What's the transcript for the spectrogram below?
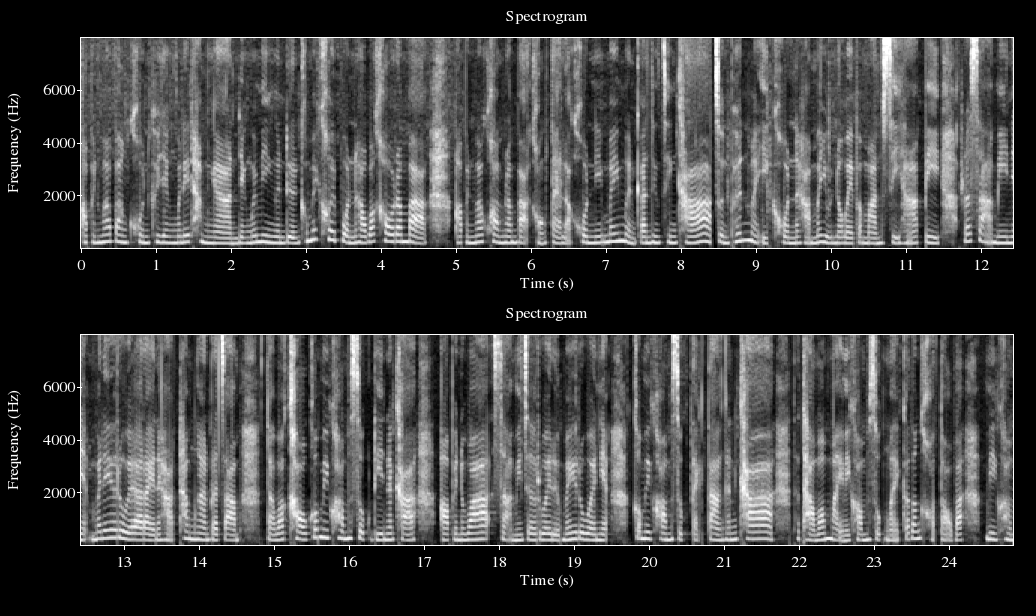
เอาเป็นว่าบางคนคือยังไม่ได้ทำงาน ยังไม่มีเงินเดือนก็ไม่เคยบ่นนะคะว่าเขาลำบาก เอาเป็นว่าความลำบากของแต่ละคนนี้ไม่เหมือนกันจริง ๆ ค่ะ ส่วนเพื่อนใหม่อีกคนนะคะมาอยู่นอร์เวย์ประมาณ 4-5 ปีแล้วสามีเนี่ยไม่ได้รวยอะไรนะคะทำงานประจำแต่ว่าเขาก็มีความสุขดีนะคะ เอาเป็นว่าสามีจะรวยหรือไม่รวยเนี่ยก็มีความสุขแตกต่างกันค่ะแต่ถามว่าใหม่มีความสุขไหมก็ต้องขอตอบว่ามีความ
